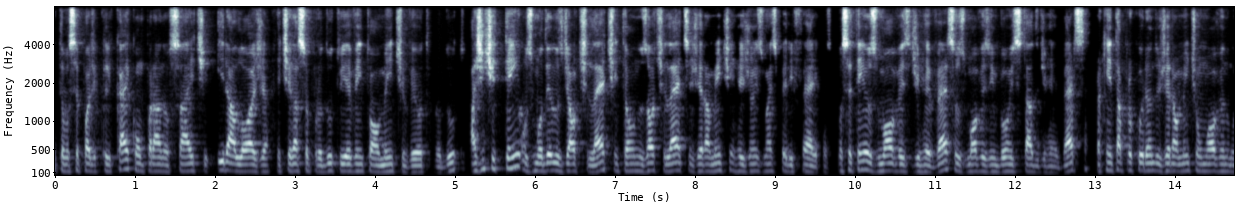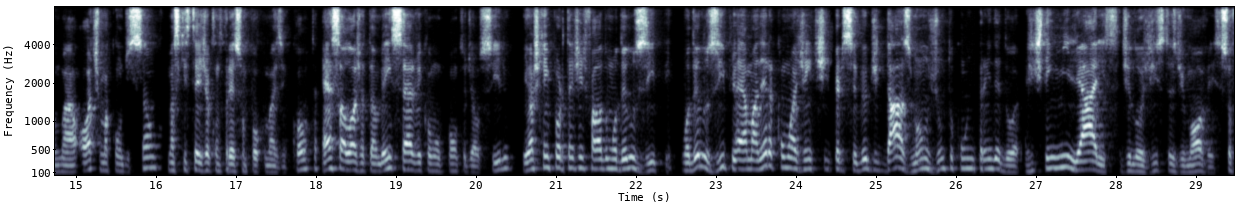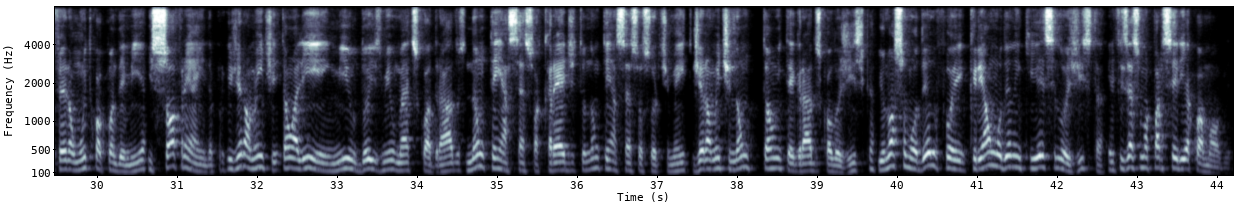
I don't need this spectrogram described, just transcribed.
então você pode clicar e comprar no site, ir à loja, retirar seu produto e eventualmente ver outro produto. A gente tem os modelos de outlet, então nos outlets geralmente em regiões regiões mais periféricas. Você tem os móveis de reversa, os móveis em bom estado de reversa, para quem está procurando geralmente um móvel numa ótima condição, mas que esteja com preço um pouco mais em conta. Essa loja também serve como ponto de auxílio. E eu acho que é importante a gente falar do modelo Zip. O modelo Zip é a maneira como a gente percebeu de dar as mãos junto com o empreendedor. A gente tem milhares de lojistas de imóveis sofreram muito com a pandemia e sofrem ainda, porque geralmente estão ali em mil, dois mil metros quadrados, não têm acesso a crédito, não têm acesso a sortimento, geralmente não estão integrados com a logística. E o nosso modelo foi criar um modelo em que esse lojista ele fizesse uma parceria com a Mobile.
